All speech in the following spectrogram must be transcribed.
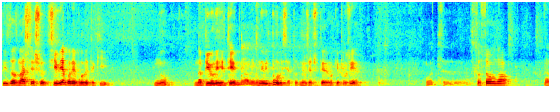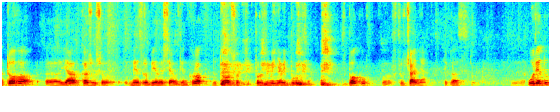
слід зазначити, що ці вибори були такі ну, напівлегітимні, але вони відбулися. Тут ми вже 4 роки прожили. От, е, стосовно е, того, е, я кажу, що ми зробили ще один крок до того, щоб порозуміння відбулося з боку втручання якраз е, уряду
